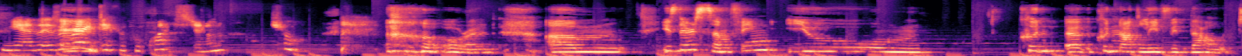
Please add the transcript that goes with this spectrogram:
Yeah, it's a very difficult question. I'm not sure. All right. Um, is there something you um, could uh, could not live without?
